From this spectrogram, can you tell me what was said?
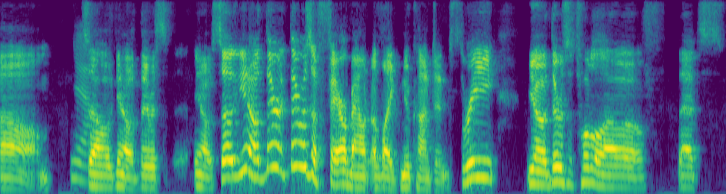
Um, Yeah. so you know there was you know so you know there there was a fair amount of like new content. Three you know there was a total of that's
